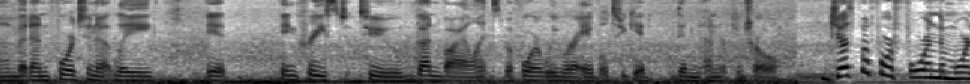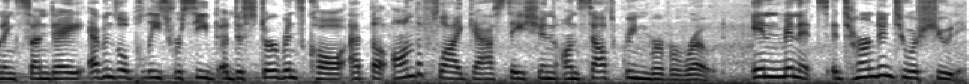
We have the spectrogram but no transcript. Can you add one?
um, but unfortunately it increased to gun violence before we were able to get them under control. Just before 4 in the morning Sunday, Evansville police received a disturbance call at the On the Fly gas station on South Green River Road. In minutes, it turned into a shooting.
